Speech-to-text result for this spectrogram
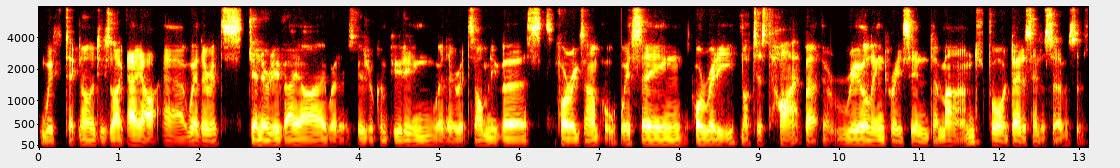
with technologies like AI, uh, whether it's generative AI, whether it's visual computing, whether it's Omniverse, for example, we're seeing already not just hype, but a real increase in demand for data center services.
